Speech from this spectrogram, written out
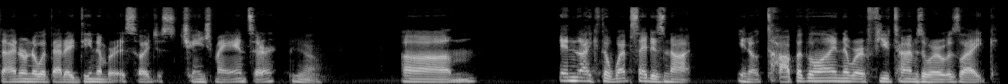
I don't know what that ID number is, so I just changed my answer. Yeah. Um, and like the website is not, you know, top of the line. There were a few times where it was like,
